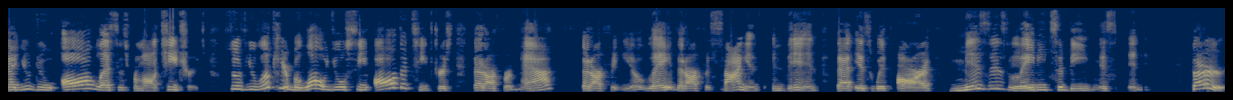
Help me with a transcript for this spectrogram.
that you do all lessons from all teachers. So if you look here below, you'll see all the teachers that are for math, that are for ELA, that are for science, and then that is with our Mrs. Lady to be, Miss Bennett. Third,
